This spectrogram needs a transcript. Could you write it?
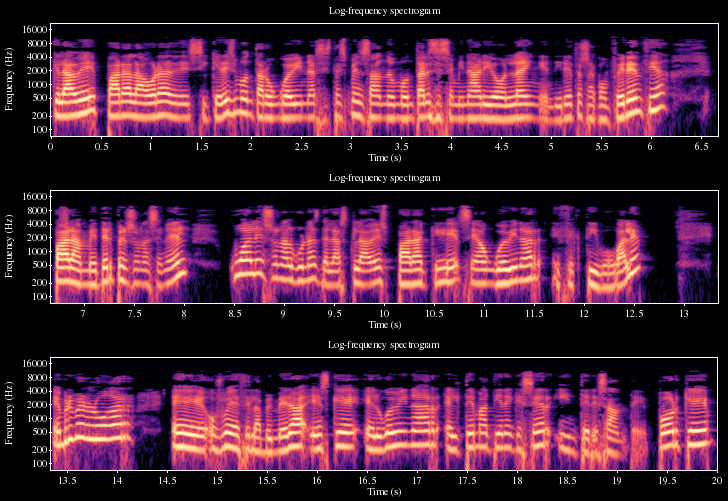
clave para la hora de si queréis montar un webinar, si estáis pensando en montar ese seminario online en directo, esa conferencia, para meter personas en él, cuáles son algunas de las claves para que sea un webinar efectivo, ¿vale? En primer lugar, eh, os voy a decir la primera, es que el webinar, el tema tiene que ser interesante, porque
